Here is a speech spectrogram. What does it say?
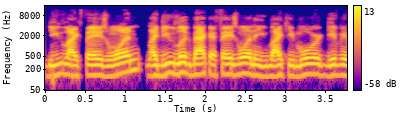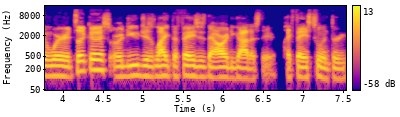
Do you like phase one? Like, do you look back at phase one and you like it more given where it took us, or do you just like the phases that already got us there, like phase two and three?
